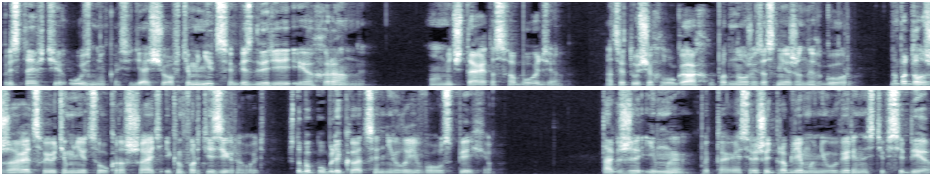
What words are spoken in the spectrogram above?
Представьте узника, сидящего в темнице без дверей и охраны, он мечтает о свободе, о цветущих лугах у подножия заснеженных гор, но продолжает свою темницу украшать и комфортизировать, чтобы публика оценила его успехи. Также и мы, пытаясь решить проблему неуверенности в себе,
